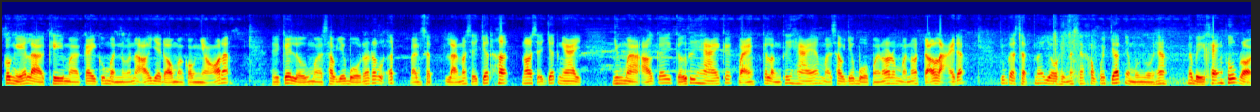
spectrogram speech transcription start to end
Có nghĩa là khi mà cây của mình nó ở giai đoạn mà còn nhỏ đó thì cái lượng mà sau giải bùa nó rất là ít. Bạn xịt là nó sẽ chết hết nó sẽ chết ngay. Nhưng mà ở cái cử thứ hai các bạn cái lần thứ hai á, mà sau giải bùa mà nó mà nó trở lại đó chúng ta xịt nó vô thì nó sẽ không có chết nha mọi người ha. Nó bị kháng thuốc rồi.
